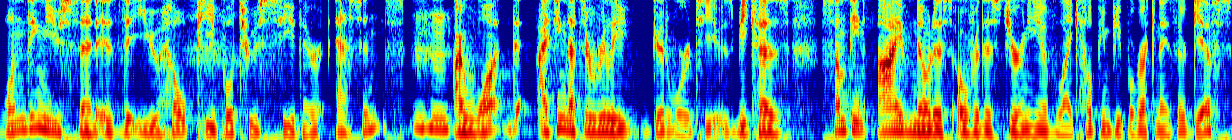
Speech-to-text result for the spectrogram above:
One thing you said is that you help people to see their essence. Mm-hmm. I want, th- I think that's a really good word to use because something I've noticed over this journey of like helping people recognize their gifts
